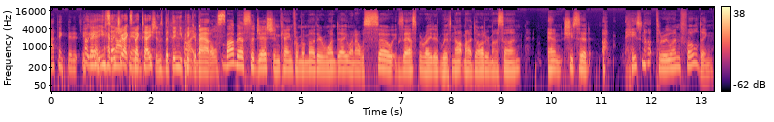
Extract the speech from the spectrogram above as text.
I think that it, if oh they yeah, you have set not your been- expectations, but then you pick Right. your battles. My best suggestion came from a mother one day when I was so exasperated with not my daughter, my son. And she said, He's not through unfolding.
